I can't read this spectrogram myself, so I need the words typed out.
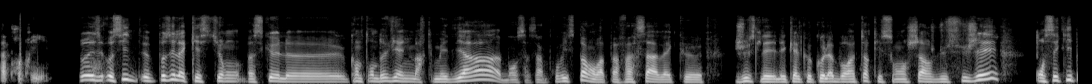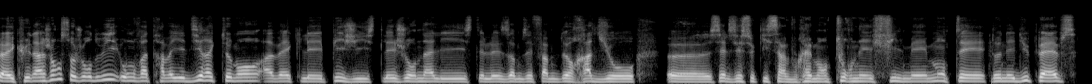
s'approprier. Je voudrais aussi poser la question, parce que quand on devient une marque média, bon, ça s'improvise pas, on va pas faire ça avec euh, juste les, quelques collaborateurs qui sont en charge du sujet. On s'équipe avec une agence aujourd'hui où on va travailler directement avec les pigistes, les journalistes, les hommes et femmes de radio, euh, celles et ceux qui savent vraiment tourner, filmer, monter, donner du peps.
